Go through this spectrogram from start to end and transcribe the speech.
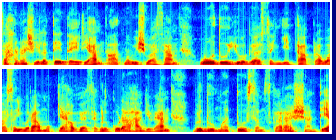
ಸಹನಶೀಲತೆ, ಧೈರ್ಯ, ಆತ್ಮವಿಶ್ವಾಸ, ಓದು, ಯೋಗ, ಸಂಗೀತ, ಪ್ರವಾಸ ಇವರ ಮುಖ್ಯ ಹವ್ಯಾಸಗಳು ಕೂಡ ಆಗಿವೆ. ಮೃದು ಮತ್ತು ಸಂಸ್ಕಾರ, ಶಾಂತಿ,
